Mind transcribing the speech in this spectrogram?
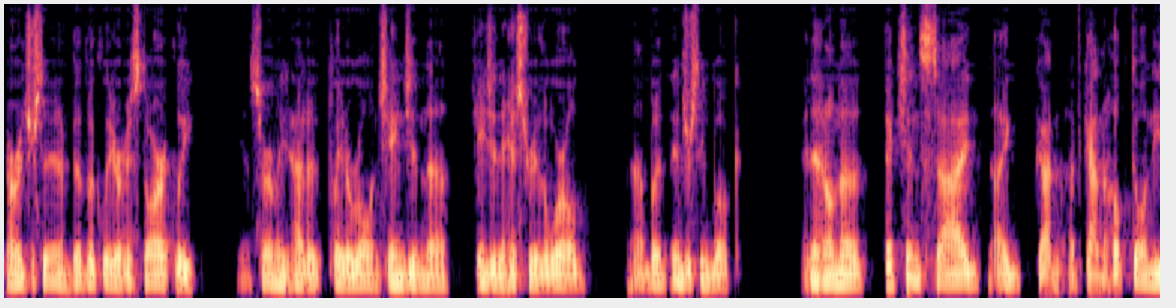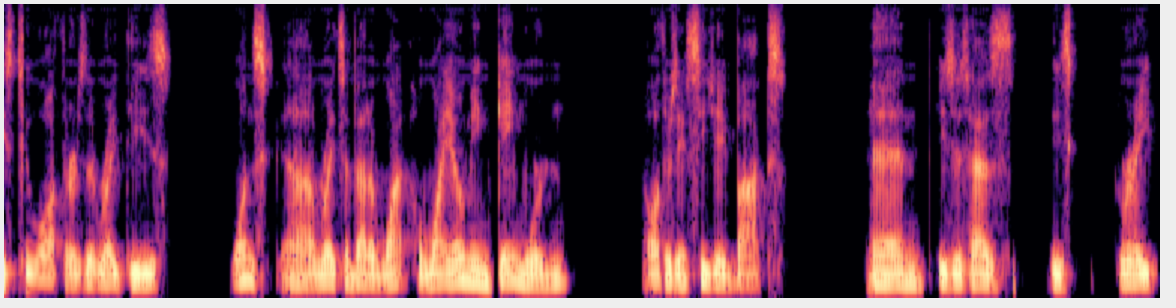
you're interested in biblically or historically, you know, certainly had a, played a role in changing the changing the history of the world. Uh, but interesting book. And then on the fiction side, I got I've gotten hooked on these two authors that write these. One uh, writes about a, a, Wyoming game warden. The author's name C.J. Box, and he just has these great,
